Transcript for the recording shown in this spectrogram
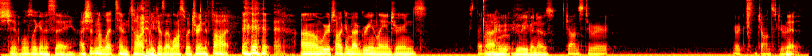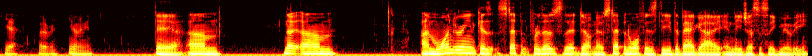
Shit, what was I gonna say? I shouldn't have let Tim talk because I lost my train of thought. um, we were talking about Green Lanterns. Uh, who who even knows? John Stewart. Or John Stewart. Yeah. Yeah. Whatever. You know what I mean. Yeah, yeah. yeah. Um, no, um, I'm wondering because Steppen. For those that don't know, Steppenwolf is the the bad guy in the Justice League movie.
